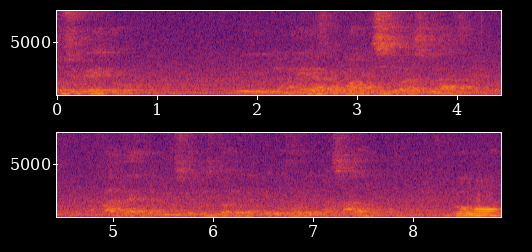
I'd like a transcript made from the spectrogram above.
un secreto eh, la manera como ha crecido la ciudad, la falta de transmisión histórica que hubo en el pasado cómo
